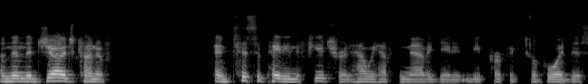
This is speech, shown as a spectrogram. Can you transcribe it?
And then the judge kind of anticipating the future and how we have to navigate it and be perfect to avoid this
